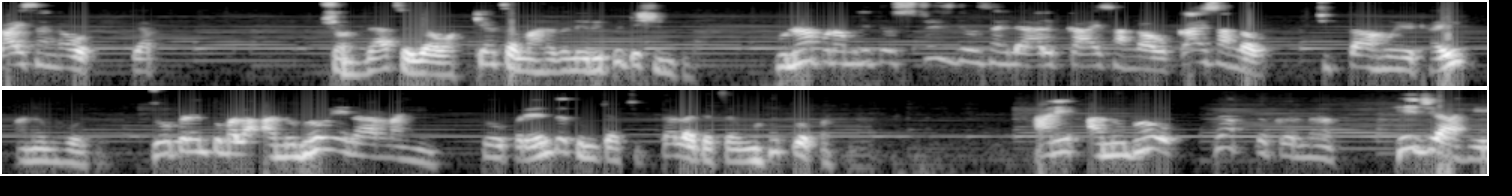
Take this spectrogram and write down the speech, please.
काय सांगावं? या शब्दाचं या वाक्याचं महाराजांनी रिपिटेशन केलं. पुन्हा पुन्हा म्हणजे तो स्ट्रेस देऊन सांगितलं अरे काय सांगावं काय सांगावं? चित्ता होय ठाई अनुभव जोपर्यंत तुम्हाला अनुभव येणार नाही तोपर्यंत तुमच्या चित्ताला त्याचं महत्त्व पटणार आणि अनुभव प्राप्त करणं हे जे आहे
